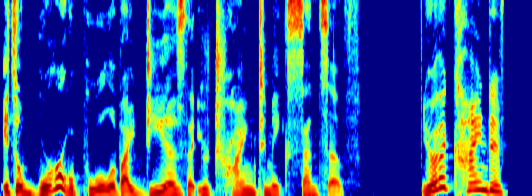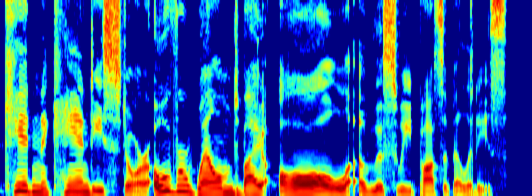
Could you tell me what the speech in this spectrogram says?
it's a whirlpool of ideas that you're trying to make sense of. You're the kind of kid in a candy store, overwhelmed by all of the sweet possibilities.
